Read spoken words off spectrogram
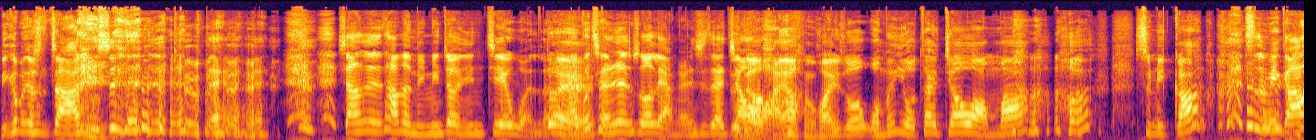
你根本就是渣女，是，对不对？像是他们明明就已经接吻了，对，还不承认说两个人是在交往，然后还要很怀疑说我们有在交往吗？是米嘎？思密嘎，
